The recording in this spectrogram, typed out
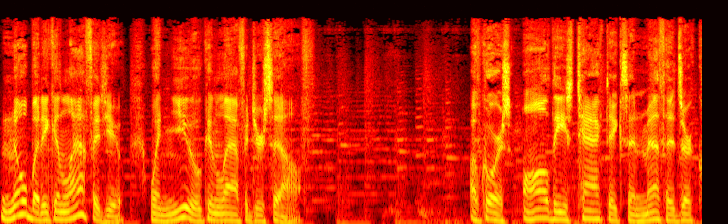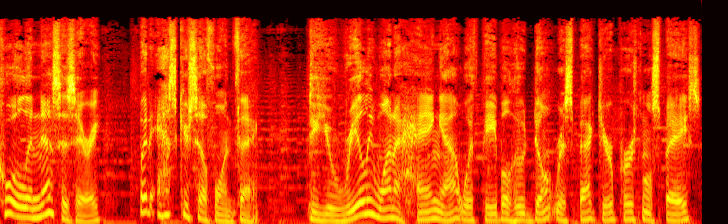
nobody can laugh at you when you can laugh at yourself. Of course, all these tactics and methods are cool and necessary, but ask yourself one thing. Do you really want to hang out with people who don't respect your personal space?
